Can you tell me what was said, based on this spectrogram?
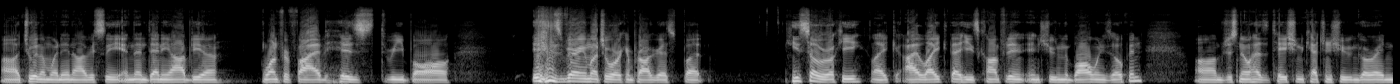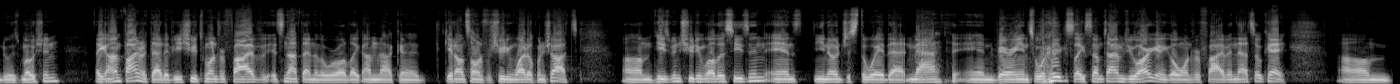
Uh, two of them went in, obviously. And then Deni Avdija, one for five. His three ball is very much a work in progress, but he's so rookie. Like I like that he's confident in shooting the ball when he's open. Um, just no hesitation, catch and shoot, and go right into his motion. Like I'm fine with that. If he shoots one for five, it's not the end of the world. Like I'm not gonna get on someone for shooting wide open shots. Um, he's been shooting well this season, and you know just the way that math and variance works. Like sometimes you are to go one for five, and that's okay. Um,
